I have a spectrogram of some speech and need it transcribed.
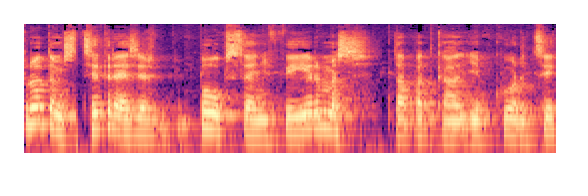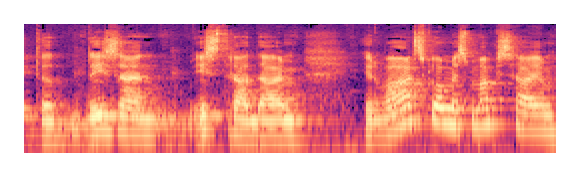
Protams, citreiz ir pulksteņa firmas, tāpat kā jebkura cita dizaina izstrādājuma ir vārds, ko mēs maksājam,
